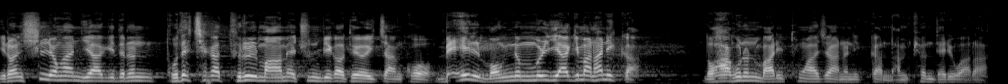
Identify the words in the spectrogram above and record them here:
이런 신령한 이야기들은 도대체가 들을 마음의 준비가 되어 있지 않고 매일 먹는 물 이야기만 하니까 너하고는 말이 통하지 않으니까 남편 데려와라.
